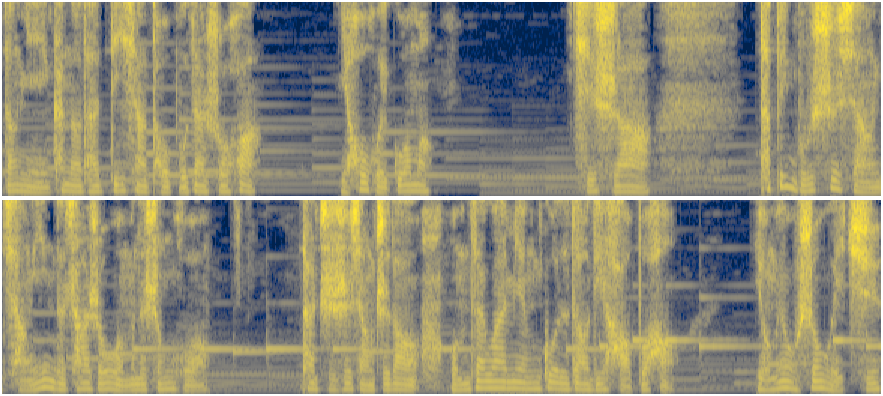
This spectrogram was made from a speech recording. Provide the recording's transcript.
当你看到他低下头不再说话，你后悔过吗？其实啊，他并不是想强硬的插手我们的生活，他只是想知道我们在外面过得到底好不好，有没有受委屈。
